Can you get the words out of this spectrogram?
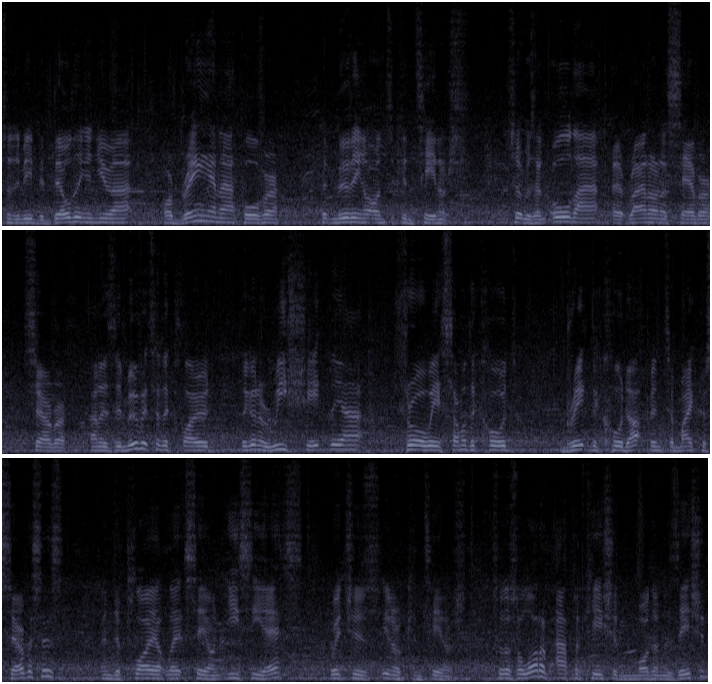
so they may be building a new app, or bringing an app over, but moving it onto containers. So it was an old app, it ran on a server, server, and as they move it to the cloud, they're going to reshape the app, throw away some of the code, break the code up into microservices, and deploy it, let's say, on ECS, which is you know, containers. So there's a lot of application modernization.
